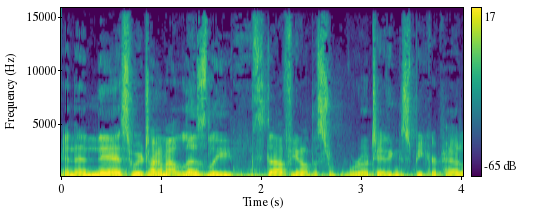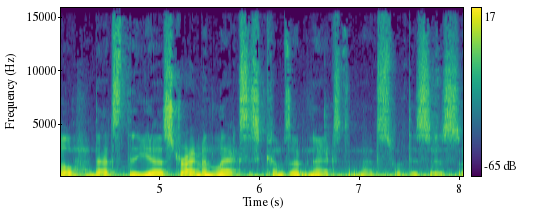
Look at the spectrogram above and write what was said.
And then this, we were talking about Leslie stuff, you know, the rotating speaker pedal. That's the uh, Strymon Lex. This comes up next, and that's what this is. So.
